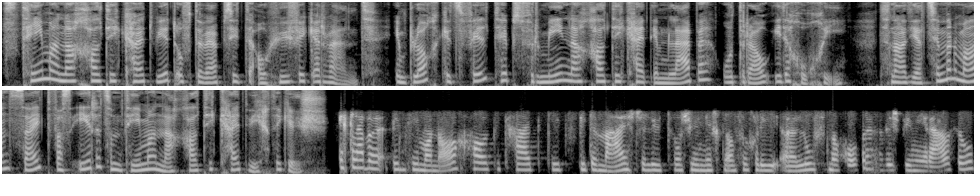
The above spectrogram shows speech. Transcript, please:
Das Thema Nachhaltigkeit wird auf der Webseite auch häufig erwähnt. Im Blog gibt es viele Tipps für mehr Nachhaltigkeit im Leben oder auch in der Küche. Nadia Zimmermann sagt, was ihr zum Thema Nachhaltigkeit wichtig ist. Ich glaube, beim Thema Nachhaltigkeit gibt es bei den meisten Leuten wahrscheinlich noch so ein bisschen äh, Luft nach oben. Das ist bei mir auch so.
